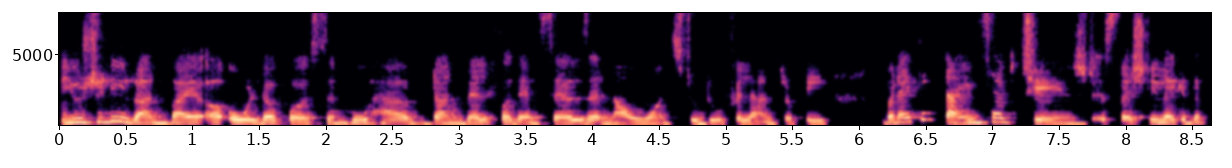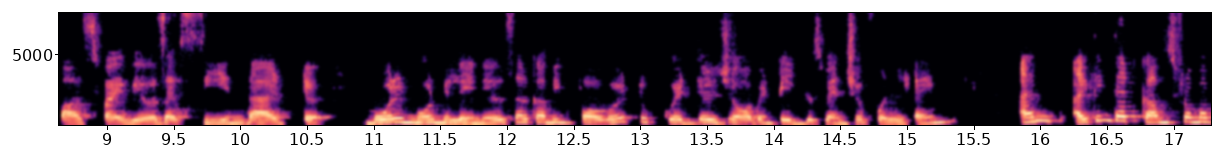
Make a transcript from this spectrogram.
usually run by an older person who have done well for themselves and now wants to do philanthropy. But i think times have changed especially like in the past 5 years i've seen that more and more millennials are coming forward to quit their job and take this venture full time and i think that comes from a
